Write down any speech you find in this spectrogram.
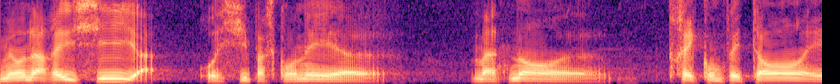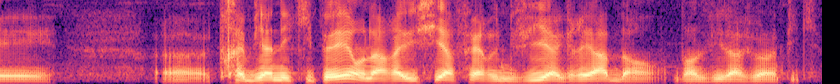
Mais on a réussi, aussi parce qu'on est euh, maintenant très compétent et euh, très bien équipés, on a réussi à faire une vie agréable dans le village olympique.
